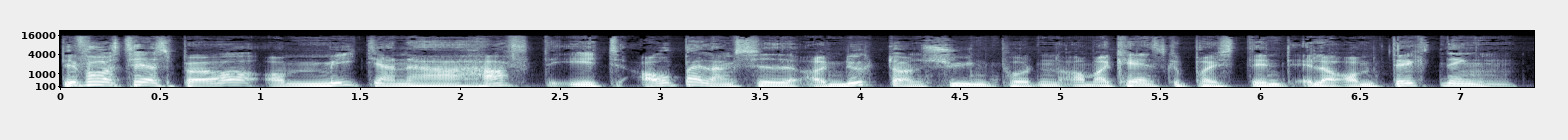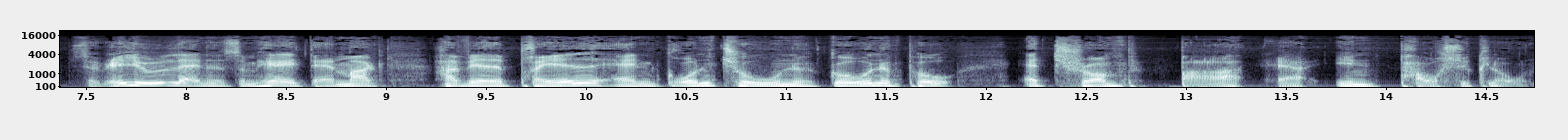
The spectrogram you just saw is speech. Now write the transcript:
Det får os til at spørge, om medierne har haft et afbalanceret og nøgtern syn på den amerikanske præsident, eller om dækningen, såvel i udlandet som her i Danmark, har været præget af en grundtone gående på, at Trump bare er en pauseklovn.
